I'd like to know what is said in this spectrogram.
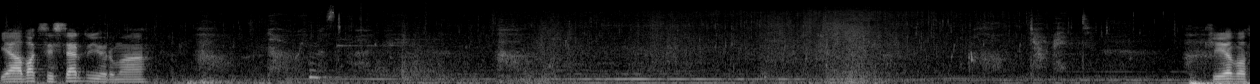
Ya bak sesler duyuyorum ha. Q'ya bas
